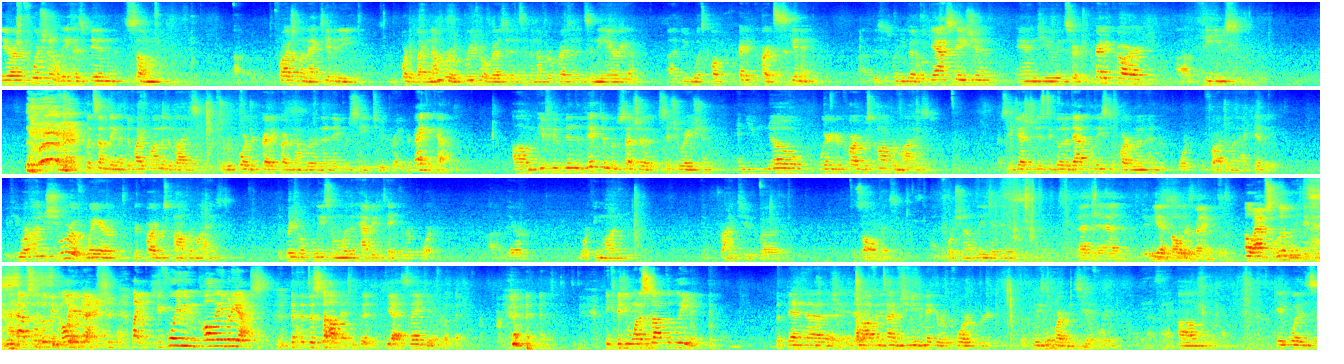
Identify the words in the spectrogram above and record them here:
there unfortunately has been some uh, fraudulent activity reported by a number of Bridgeville residents and a number of residents in the area uh, due to what's called credit card skimming. Uh, This is when you go to a gas station and you insert your credit card, uh, thieves put something, on the device to record your credit card number, and then they proceed to drain your bank account. Um, If you've been the victim of such a situation and you know where your card was compromised, a suggestion is to go to that police department and report the fraudulent activity. If you are unsure of where your card was compromised, the Bridgeville Police are more than happy to take the report. Uh, They're working on you know, trying to, uh, to solve this. Unfortunately, it is Not to add, they need Yes. to call their bank. Oh, absolutely. Absolutely, call your bank. Like, before you even call anybody else to stop it. Yes, thank you. Because you want to stop the bleeding. But then, uh, then oftentimes you need to make a report where the police department is here for you. Um, It was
